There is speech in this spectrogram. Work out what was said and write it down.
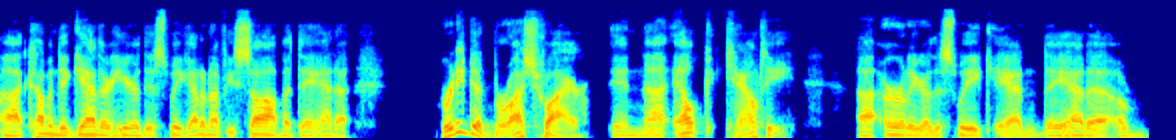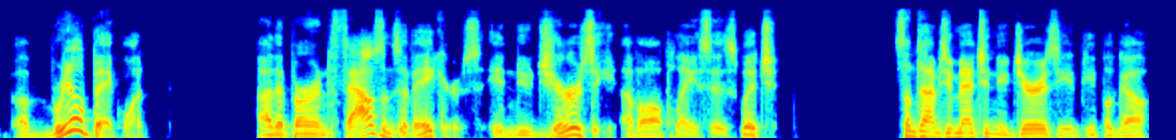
uh, coming together here this week. I don't know if you saw, but they had a pretty good brush fire in uh, Elk County uh, earlier this week, and they had a, a, a real big one uh, that burned thousands of acres in New Jersey, of all places. Which sometimes you mention New Jersey, and people go,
